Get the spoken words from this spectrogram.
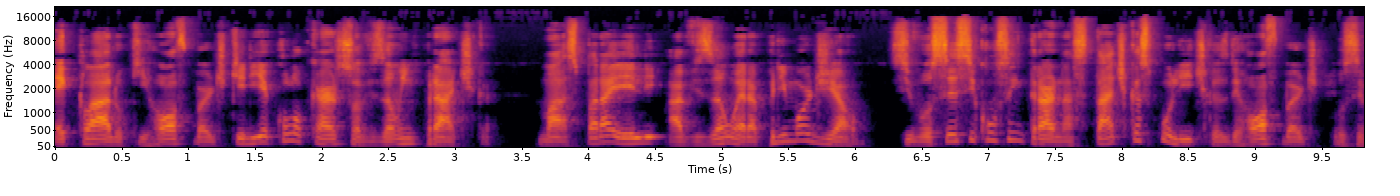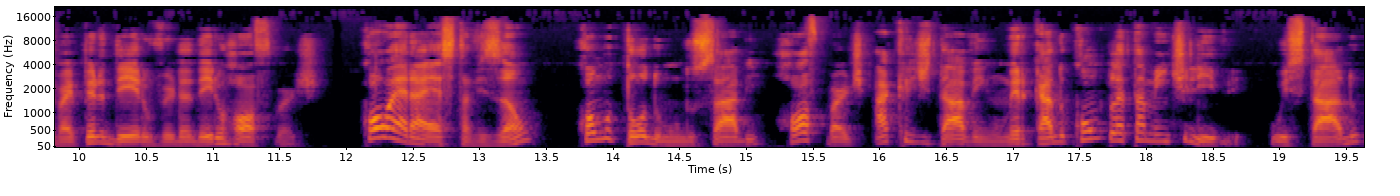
É claro que Rothbard queria colocar sua visão em prática, mas para ele a visão era primordial. Se você se concentrar nas táticas políticas de Rothbard, você vai perder o verdadeiro Rothbard. Qual era esta visão? Como todo mundo sabe, Rothbard acreditava em um mercado completamente livre. O Estado,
